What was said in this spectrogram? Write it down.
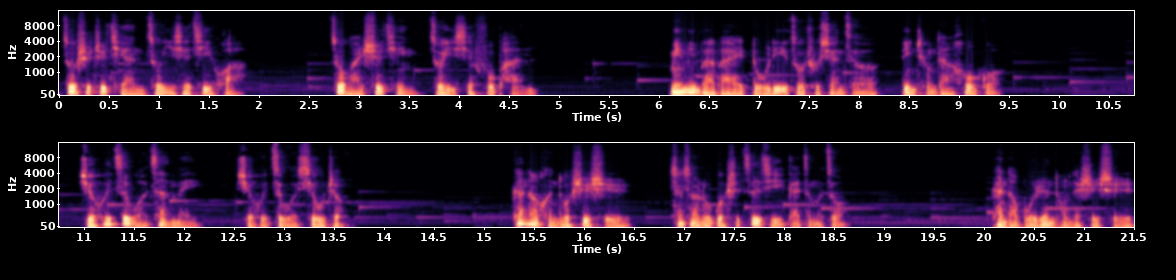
做事之前做一些计划，做完事情做一些复盘。明明白白、独立做出选择，并承担后果。学会自我赞美，学会自我修正。看到很多事实，想想如果是自己该怎么做。看到不认同的事实，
